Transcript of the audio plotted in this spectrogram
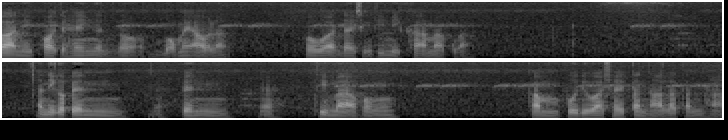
บ้านนี้พ่อจะให้เงินก็บอกไม่เอาแล้วเพราะว่าได้สิ่งที่มีค่ามากกว่า อันนี้ก็เป็นเป็นที่มาของคำพูดที่ว่าใช้ตัณหาและตัณหา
